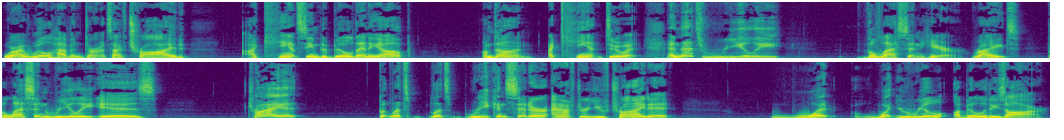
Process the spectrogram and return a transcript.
where I will have endurance. I've tried. I can't seem to build any up. I'm done. I can't do it. And that's really the lesson here, right? The lesson really is try it, but let's let's reconsider after you've tried it what what your real abilities are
